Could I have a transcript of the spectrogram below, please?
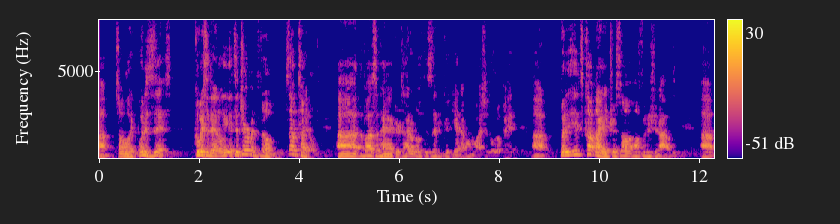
Um, so I'm like, what is this? Coincidentally, it's a German film, subtitled, uh, about some hackers. I don't know if this is any good yet. I've only watched it a little bit, uh, but it, it's caught my interest, so I'll, I'll finish it out. Um,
